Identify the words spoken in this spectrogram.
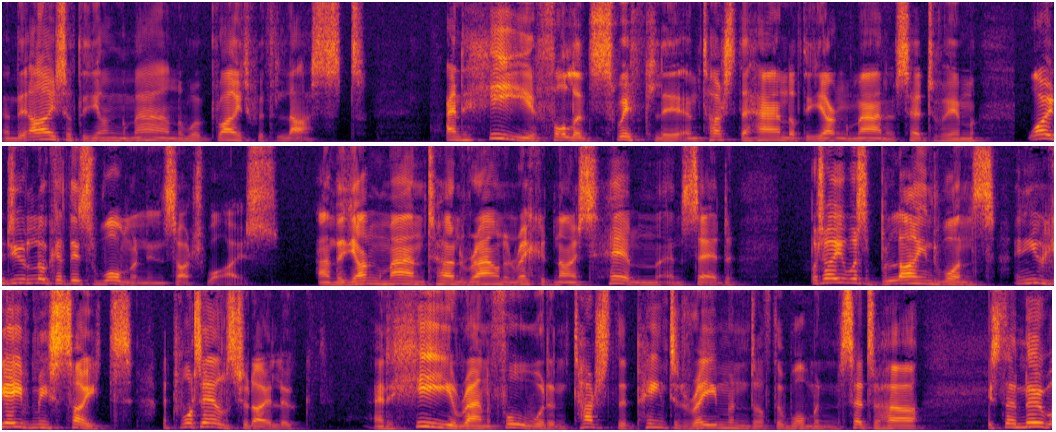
and the eyes of the young man were bright with lust. And he followed swiftly and touched the hand of the young man and said to him, Why do you look at this woman in such wise? And the young man turned round and recognized him and said, But I was blind once, and you gave me sight. At what else should I look? And he ran forward and touched the painted raiment of the woman, and said to her, Is there no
